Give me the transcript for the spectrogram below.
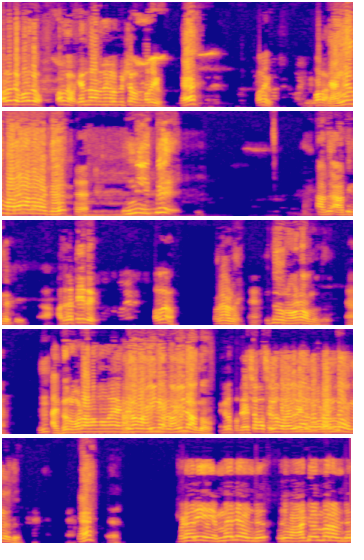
പറഞ്ഞോ പറഞ്ഞോ പറഞ്ഞോ. എന്താണ് നിങ്ങളുടെ വിഷയം പറയൂ. ഏ? പറയൂ. പറ. ഞങ്ങൾക്ക് പറയാനുള്ള ഇനി ഇന്ന് ഇത് അത് ആദ്യം കെട്ടി അത് കട്ട് ചെയ്ത്. പറഞ്ഞോ? ഒരാളെ ഇത് റോഡാണത്. ഇത് വയല വയലാന്നോ? നിങ്ങളുടെ പ്രദേശവാസികൾ അല്ല, പറയുന്നത് ഇത് വയലാന്നോ റോഡാണോ? കണ്ടാന്നത് ഏ. ഇവിടെ ഒരു എം എൽ എ ഉണ്ട് ഒരു വാർഡ് മെമ്പർ ഉണ്ട്.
